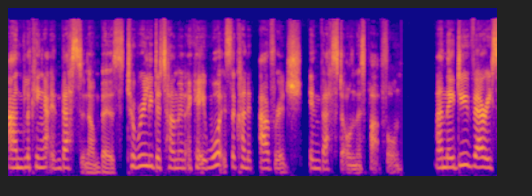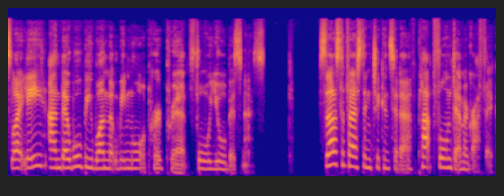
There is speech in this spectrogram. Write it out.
and looking at investor numbers to really determine okay, what is the kind of average investor on this platform? And they do vary slightly, and there will be one that will be more appropriate for your business. So that's the first thing to consider platform demographic.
